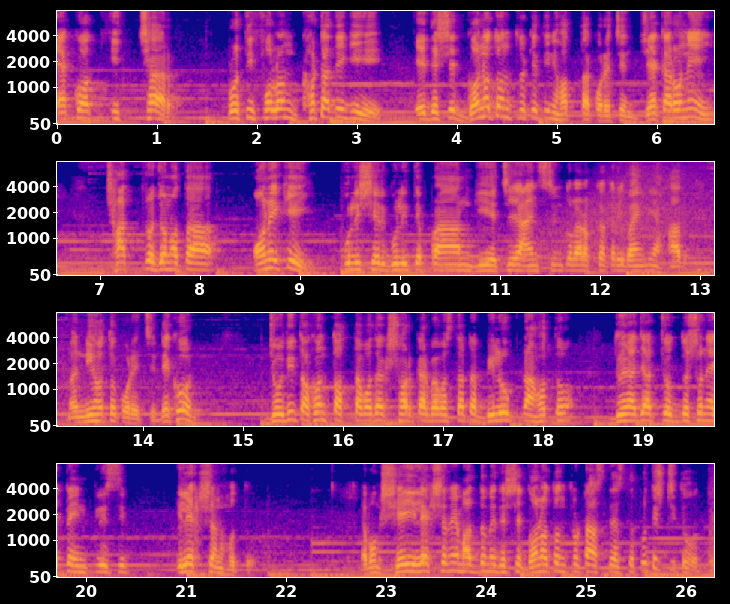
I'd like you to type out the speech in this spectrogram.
একক ইচ্ছার প্রতিফলন ঘটাতে গিয়ে এদেশে গণতন্ত্রকে তিনি হত্যা করেছেন। যে কারণেই ছাত্র জনতা অনেকেই পুলিশের গুলিতে প্রাণ গিয়েছে আইন শৃঙ্খলা রক্ষাকারী বাহিনী হাত নিহত করেছে। দেখুন, যদি তখন তত্ত্বাবধায়ক সরকার ব্যবস্থাটা বিলুপ না হতো, দুই হাজার চোদ্দ সনে একটা ইনক্লুসিভ ইলেকশন হতো এবং সেই ইলেকশনের মাধ্যমে দেশে গণতন্ত্রটা আস্তে আস্তে প্রতিষ্ঠিত হতো।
